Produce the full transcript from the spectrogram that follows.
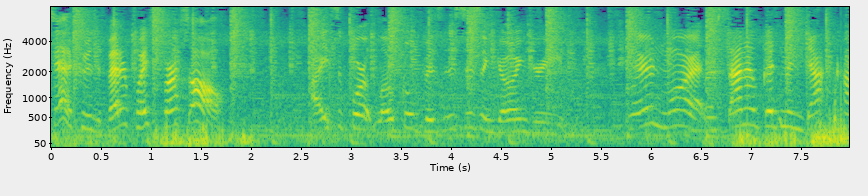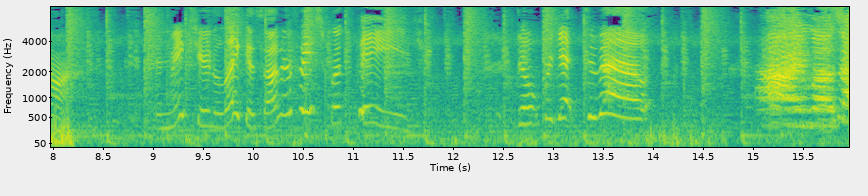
Santa Cruz a better place for us all. I support local businesses and going green. Learn more at lozano.goodman.com, And make sure to like us on our Facebook page. Don't forget to vote. I'm Lozano.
